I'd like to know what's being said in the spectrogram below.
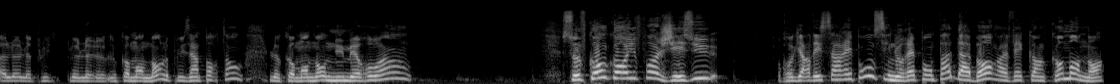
le, commandement le plus important, le commandement numéro un. Sauf qu'encore une fois, Jésus, regardez sa réponse, il ne répond pas d'abord avec un commandement,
